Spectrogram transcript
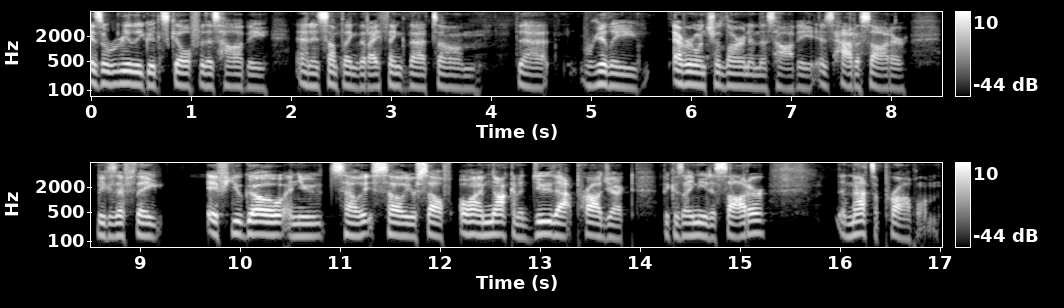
is a really good skill for this hobby, and is something that I think that um, that really everyone should learn in this hobby is how to solder. Because if they if you go and you sell sell yourself, oh, I'm not going to do that project because I need a solder, then that's a problem.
